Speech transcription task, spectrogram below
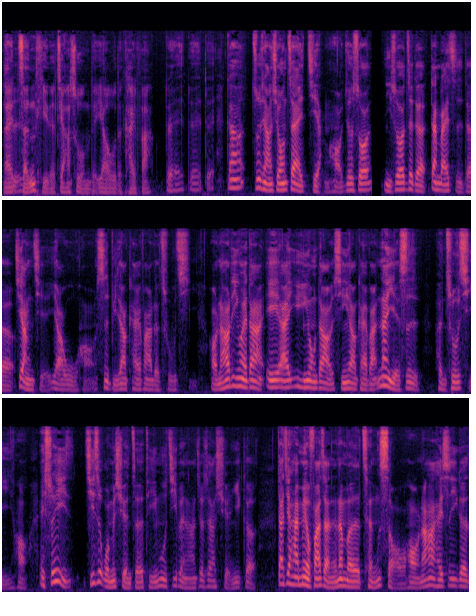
来整体的加速我们的药物的开发。对对对，刚刚朱强兄在讲哈，就是说你说这个蛋白质的降解药物哈是比较开发的初期，好，然后另外当然 AI 运用到新药开发，那也是。很出奇哈，哎，所以其实我们选择题目基本上就是要选一个大家还没有发展的那么成熟哈，然后还是一个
